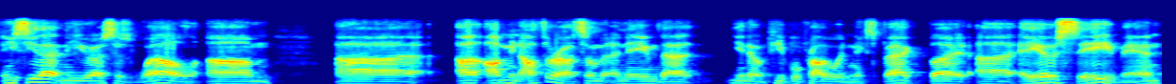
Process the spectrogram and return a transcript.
And you see that in the us as well. Um uh I, I mean i'll throw out some a name that you know people probably wouldn't expect but uh aoc man.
